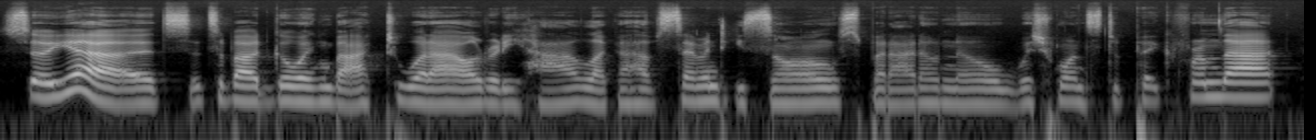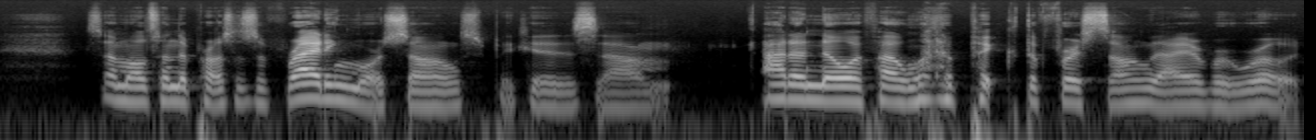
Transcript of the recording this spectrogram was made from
So yeah, it's it's about going back to what I already have. Like I have 70 songs, but I don't know which ones to pick from that. So I'm also in the process of writing more songs because um, I don't know if I want to pick the first song that I ever wrote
